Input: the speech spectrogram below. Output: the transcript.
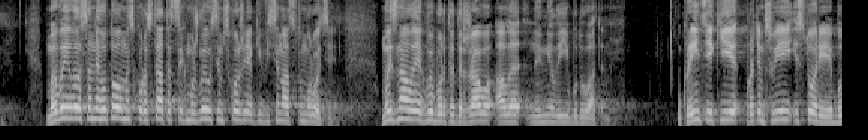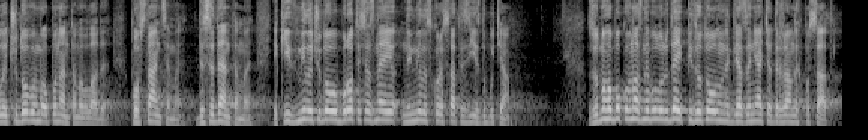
Ми виявилися не готовими скористатися цих можливостей, схоже, як і в 2018 році. Ми знали, як вибороти державу, але не вміли її будувати. Українці, які протягом своєї історії були чудовими опонентами влади, повстанцями, дисидентами, які вміли чудово боротися з нею, не вміли скористатися її здобуття. З одного боку, в нас не було людей, підготовлених для заняття державних посад.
